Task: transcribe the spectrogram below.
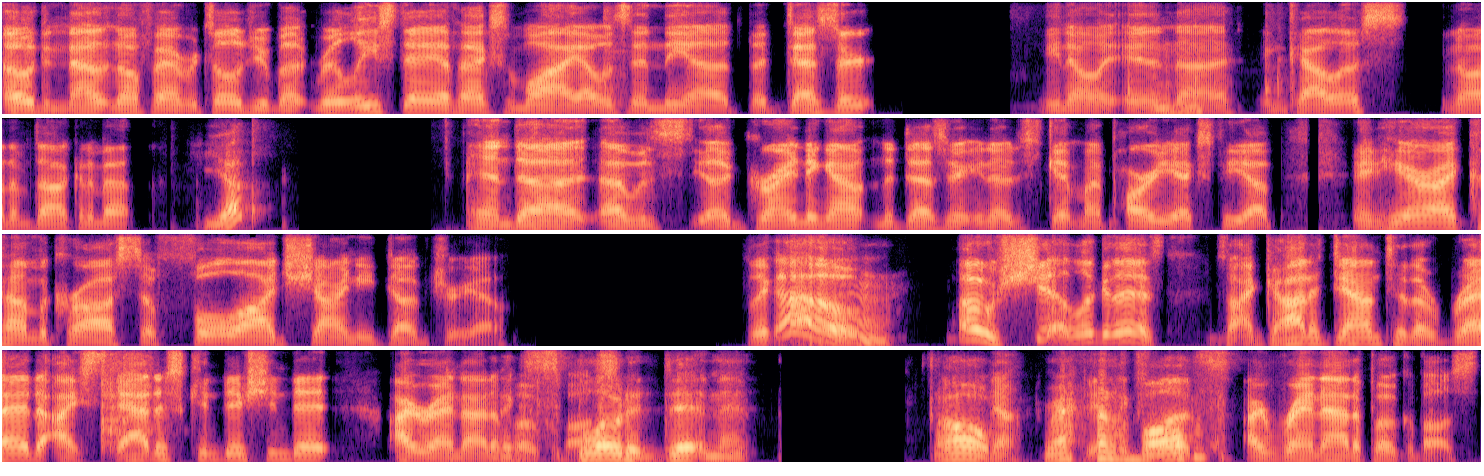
Odin. I don't know if I ever told you, but release day of X and Y, I was in the uh, the desert. You know, in Mhm. uh, in Kalos. You know what I'm talking about? yep. and uh, I was uh, grinding out in the desert, you know, just get my party XP up. And here I come across a full odd shiny Dugtrio. Like, oh, Hmm. oh shit, look at this. So I got it down to the red. I status conditioned it. I ran out of It Pokeballs. exploded, didn't it? Oh, No, ran out of balls. I ran out of Pokeballs.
